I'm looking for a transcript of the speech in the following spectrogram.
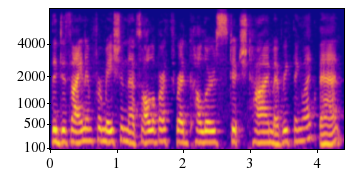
The design information, that's all of our thread colors, stitch time, everything like that.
